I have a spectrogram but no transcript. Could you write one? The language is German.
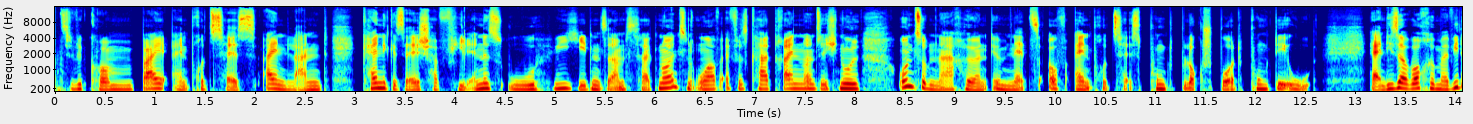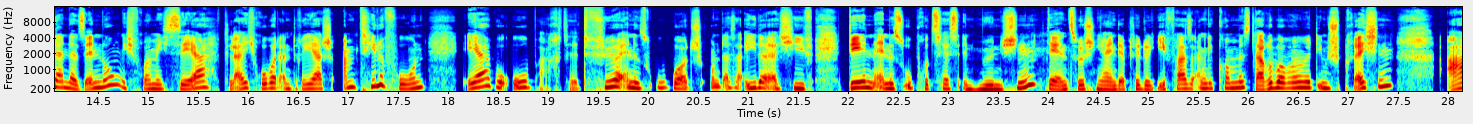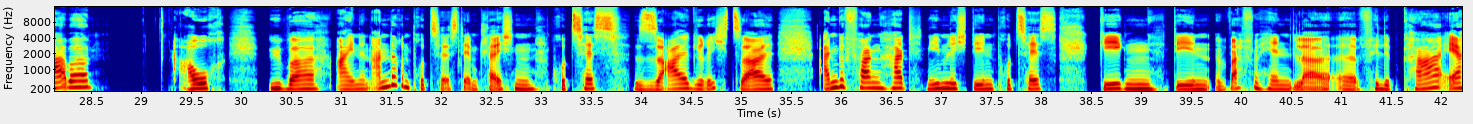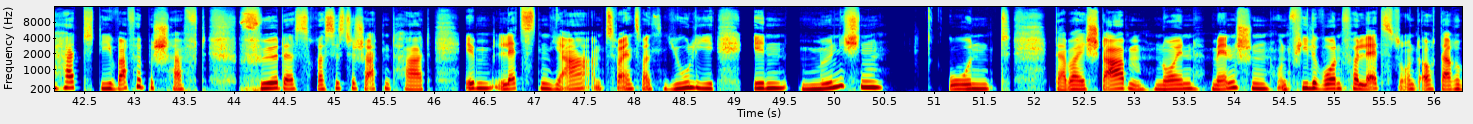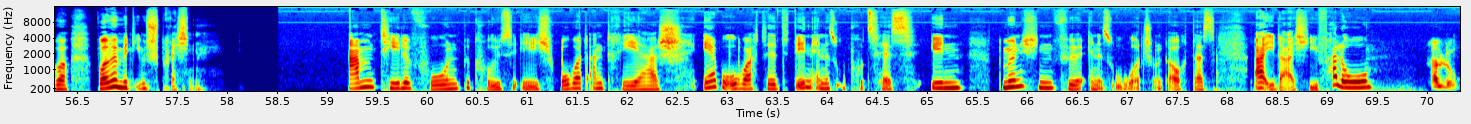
herzlich willkommen bei Ein Prozess, ein Land, keine Gesellschaft, viel NSU, wie jeden Samstag 19 Uhr auf FSK 93.0 und zum Nachhören im Netz auf einprozess.blogsport.eu. Ja, in dieser Woche mal wieder in der Sendung. Ich freue mich sehr. Gleich Robert Andreas am Telefon. Er beobachtet für NSU Watch und das AIDA-Archiv den NSU-Prozess in München, der inzwischen ja in der Plädoyerphase angekommen ist. Darüber wollen wir mit ihm sprechen. Aber auch über einen anderen Prozess, der im gleichen Prozesssaal, Gerichtssaal angefangen hat, nämlich den Prozess gegen den Waffenhändler äh, Philipp K. Er hat die Waffe beschafft für das rassistische Attentat im letzten Jahr am 22. Juli in München. Und dabei starben neun Menschen und viele wurden verletzt. Und auch darüber wollen wir mit ihm sprechen. Am Telefon begrüße ich Robert Andreas. Er beobachtet den NSU-Prozess in München für NSU Watch und auch das AIDA-Archiv. Hallo. Hallo.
